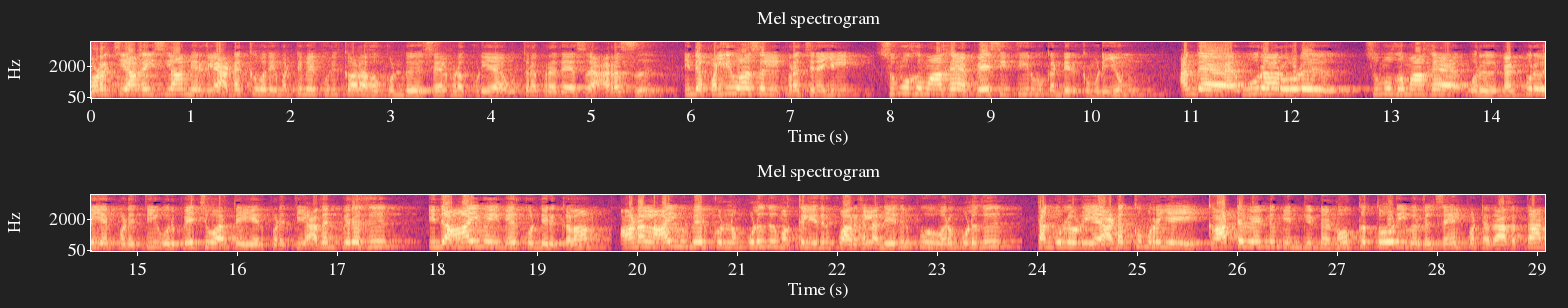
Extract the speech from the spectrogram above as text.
தொடர்ச்சியாக இஸ்லாமியர்களை அடக்குவதை மட்டுமே குறிக்கோளாக கொண்டு செயல்படக்கூடிய உத்தரப்பிரதேச அரசு இந்த பள்ளிவாசல் பிரச்சனையில் சுமூகமாக பேசி தீர்வு கண்டிருக்க முடியும். அந்த ஊராரோடு சுமூகமாக ஒரு நட்புறவை ஏற்படுத்தி ஒரு பேச்சுவார்த்தையை ஏற்படுத்தி அதன் பிறகு இந்த ஆய்வை மேற்கொண்டிருக்கலாம். ஆனால் ஆய்வு மேற்கொள்ளும் பொழுது மக்கள் எதிர்ப்பார்கள். அந்த எதிர்ப்பு வரும் பொழுது தங்களுடைய அடக்குமுறையை காட்ட வேண்டும் என்கின்ற நோக்கத்தோடு இவர்கள் செயல்பட்டதாகத்தான்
